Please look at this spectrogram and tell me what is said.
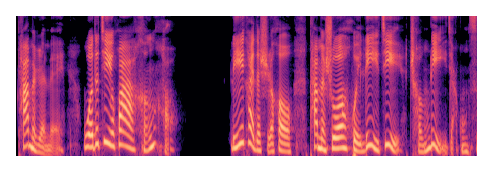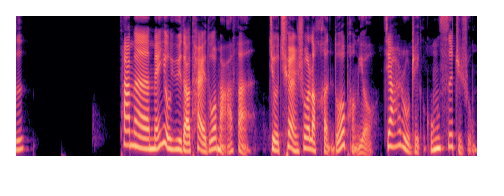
他们认为我的计划很好。离开的时候，他们说会立即成立一家公司。他们没有遇到太多麻烦，就劝说了很多朋友加入这个公司之中。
